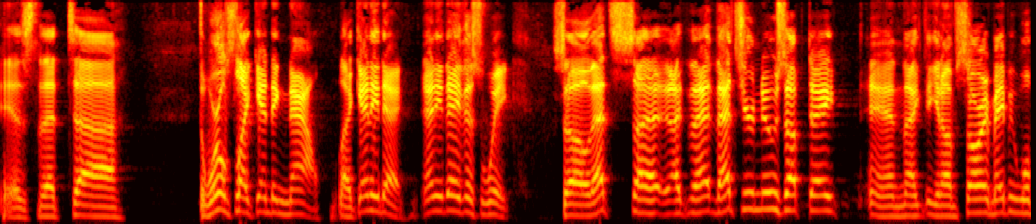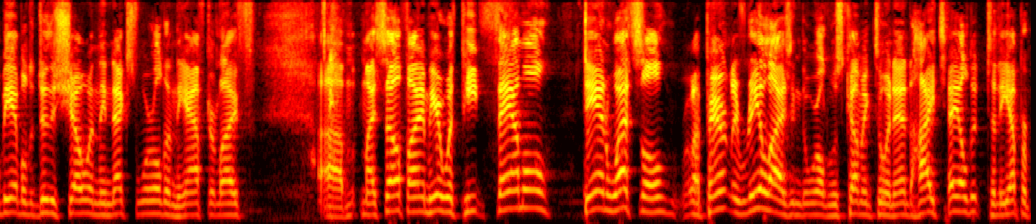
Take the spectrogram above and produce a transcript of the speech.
is that uh, the world's like ending now, like any day, any day this week. So that's uh, that, that's your news update. And I, you know, I'm sorry. Maybe we'll be able to do the show in the next world in the afterlife. Um, myself, I am here with Pete Thamel, Dan Wetzel. Apparently, realizing the world was coming to an end, hightailed it to the Upper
